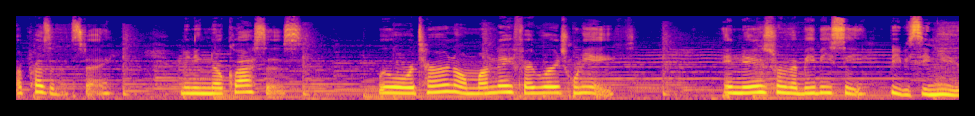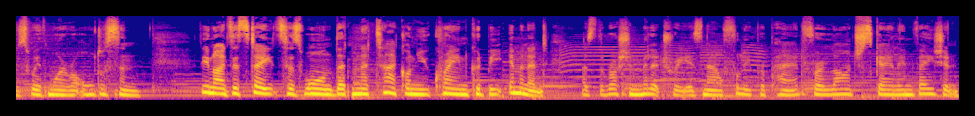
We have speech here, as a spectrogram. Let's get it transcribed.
a President's Day, meaning no classes. We will return on Monday, February 28th. In news from the BBC, BBC News with Moira Alderson. The United States has warned that an attack on Ukraine could be imminent as the Russian military is now fully prepared for a large scale invasion.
